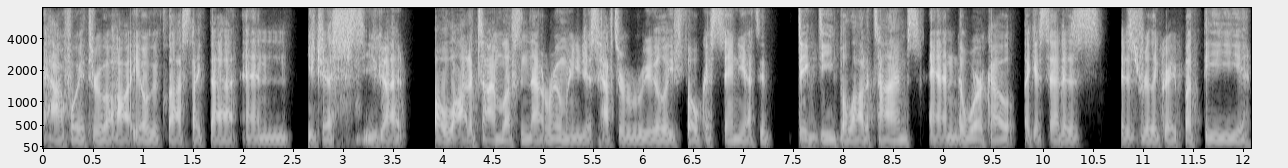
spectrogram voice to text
halfway through a hot yoga class like that. And you just, you got a lot of time left in that room and you just have to really focus in. You have to dig deep a lot of times. And the workout, like I said, is is really great. But the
